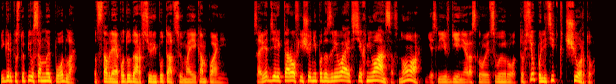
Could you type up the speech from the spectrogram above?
Игорь поступил со мной подло, подставляя под удар всю репутацию моей компании. Совет директоров еще не подозревает всех нюансов, но, если Евгения раскроет свой рот, то все полетит к черту.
